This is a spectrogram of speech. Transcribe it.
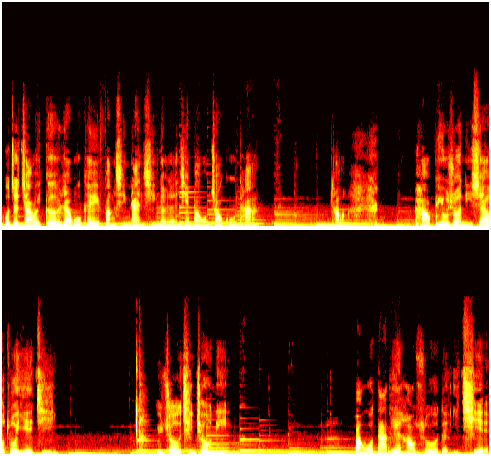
或者找一个让我可以放心安心的人先帮我照顾他。好，好，比如说你是要做业绩，宇宙请求你帮我打点好所有的一切。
